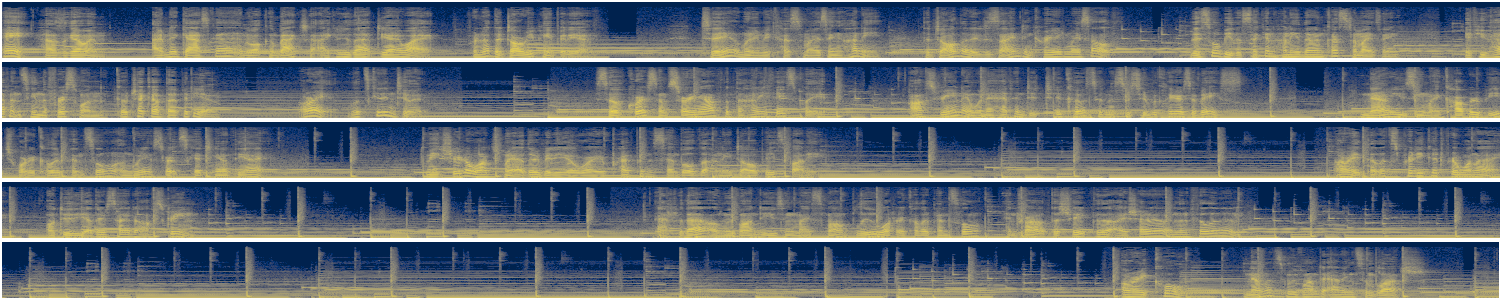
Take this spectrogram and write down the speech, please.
Hey, how's it going? I'm Nick Gaska and welcome back to I Can Do That DIY for another doll repaint video. Today I'm going to be customizing Honey, the doll that I designed and created myself. This will be the second Honey that I'm customizing. If you haven't seen the first one, go check out that video. Alright, let's get into it. So of course I'm starting off with the Honey faceplate. Off screen I went ahead and did two coats of Mr. Super Clear as a base. Now using my Copper Beech watercolor pencil, I'm going to start sketching out the eye. Make sure to watch my other video where I prep and assemble the Honey Doll base body. Alright, that looks pretty good for one eye. I'll do the other side off screen. After that, I'll move on to using my small blue watercolor pencil and draw out the shape for the eyeshadow and then fill it in. Cool. Now let's move on to adding some blush.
